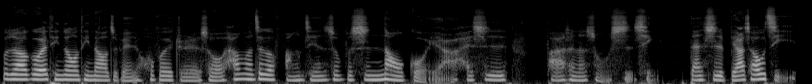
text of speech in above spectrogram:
不知道各位听众听到这边会不会觉得说，他们这个房间是不是闹鬼呀，还是发生了什么事情？但是不要着急。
